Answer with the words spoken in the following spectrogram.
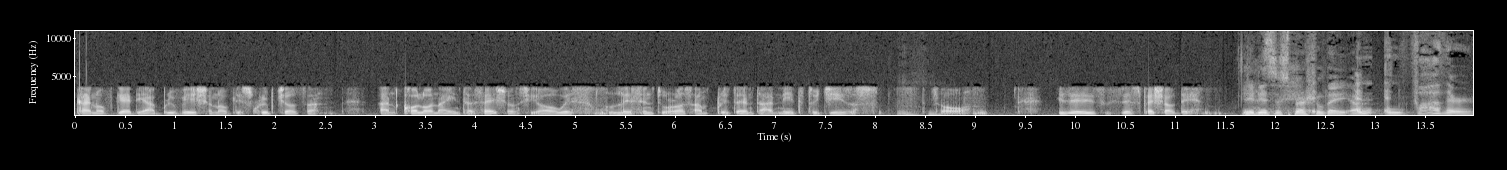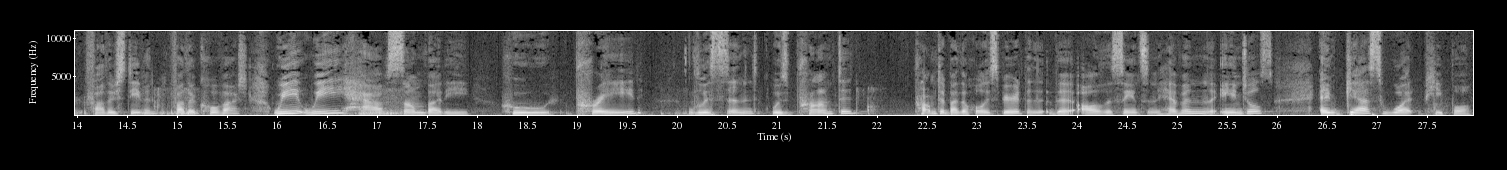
kind of get the abbreviation of the scriptures and and call on our intercession, she always listens to us and present our needs to Jesus. Mm-hmm. So it's a, it's a special day. It is a special day. Uh, And and Father, Father Stephen, Father Kovash, we we have somebody who prayed, listened, was prompted, prompted by the Holy Spirit, the, the all the saints in heaven, the angels, and guess what, people?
